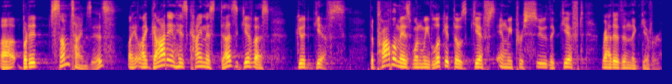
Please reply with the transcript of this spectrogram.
uh, but it sometimes is. Like, like, God, in his kindness, does give us good gifts. The problem is when we look at those gifts and we pursue the gift rather than the giver.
